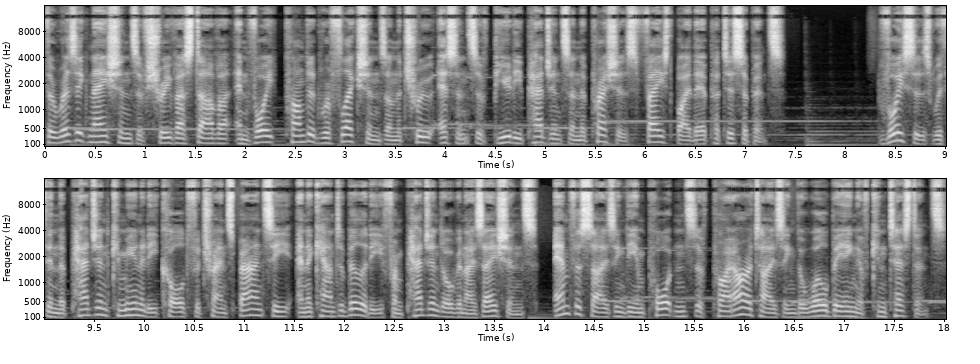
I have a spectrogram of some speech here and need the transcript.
The resignations of Srivastava and Voigt prompted reflections on the true essence of beauty pageants and the pressures faced by their participants. Voices within the pageant community called for transparency and accountability from pageant organizations, emphasizing the importance of prioritizing the well-being of contestants.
